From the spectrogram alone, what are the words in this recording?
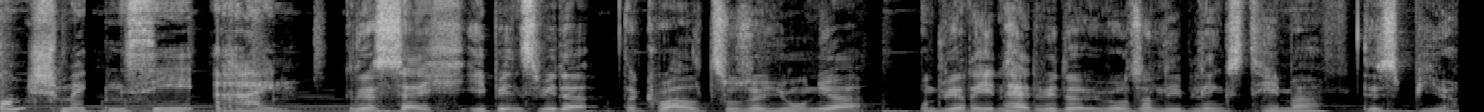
und schmecken Sie rein. Grüß euch, ich bin's wieder, der Qual Zuser Junior und wir reden heute wieder über unser Lieblingsthema, das Bier.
